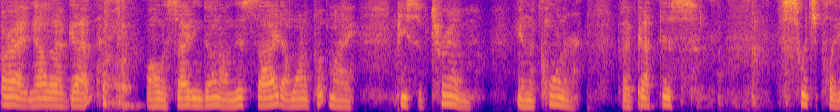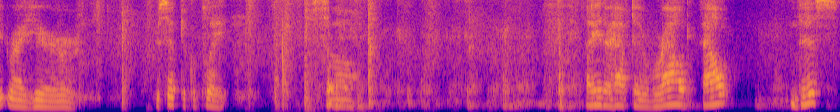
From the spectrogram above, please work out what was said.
All right, now that I've got all the siding done on this side, I want to put my piece of trim in the corner. But I've got this switch plate right here, or receptacle plate. So I either have to route out this,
